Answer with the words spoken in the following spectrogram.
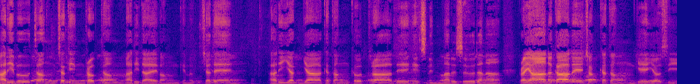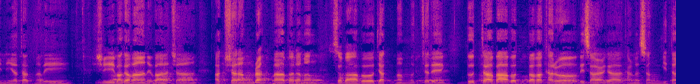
हरिभूतं च किं प्रोक्तम् हरिदैवं किमुच्यते हरियज्ञा कोत्र कोत्रा मरुसूदन प्रयाणकाले च कथं ज्ञेयसीनियतद्मवे श्रीभगवानुवाच अक्षरं ब्रह्म परमं स्वभावोऽत्यात्ममुच्यते बुद्धभावोद्भवखरो विसर्गकर्मसङ्गीता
